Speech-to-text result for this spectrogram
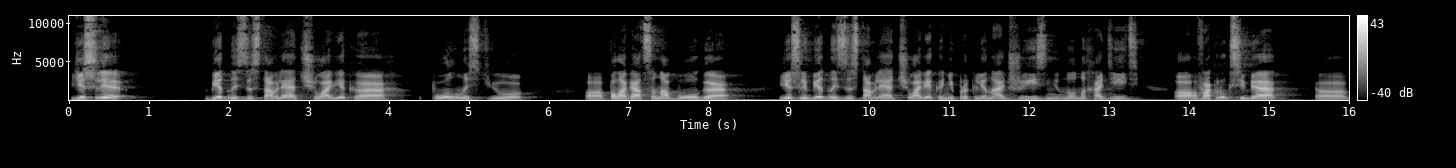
Если бедность заставляет человека полностью полагаться на Бога, если бедность заставляет человека не проклинать жизнь, но находить а, вокруг себя а,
